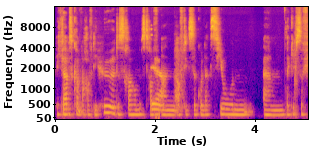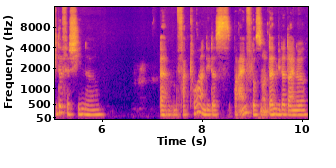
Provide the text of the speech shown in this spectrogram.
ich glaube, es kommt auch auf die Höhe des Raumes drauf ja. an, auf die Zirkulation. Ähm, da gibt es so viele verschiedene ähm, Faktoren, die das beeinflussen und dann wieder deine,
